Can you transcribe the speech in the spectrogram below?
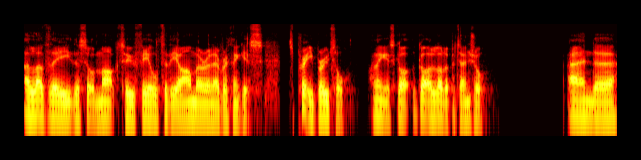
I love the the sort of Mark II feel to the armor and everything. It's it's pretty brutal. I think it's got got a lot of potential. And uh,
